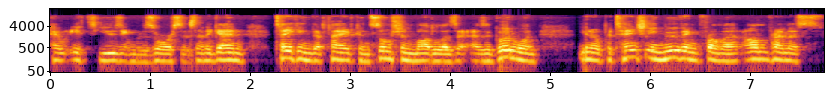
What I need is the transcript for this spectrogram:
how it's using resources. And again, taking the cloud consumption model as a, as a good one, you know, potentially moving from an on-premise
